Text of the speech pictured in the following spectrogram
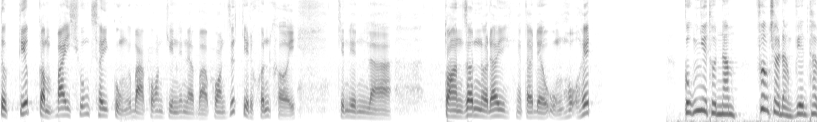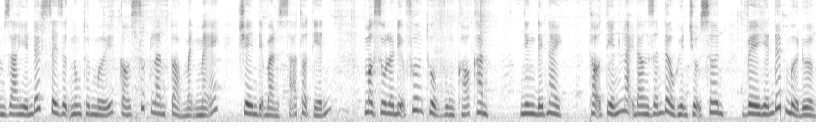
trực tiếp cầm bay xuống xây cùng với bà con cho nên là bà con rất chi là phấn khởi cho nên là toàn dân ở đây người ta đều ủng hộ hết. Cũng như thôn năm, phong trào đảng viên tham gia hiến đất xây dựng nông thôn mới có sức lan tỏa mạnh mẽ trên địa bàn xã Thọ Tiến. Mặc dù là địa phương thuộc vùng khó khăn, nhưng đến nay, Thọ Tiến lại đang dẫn đầu huyện Triệu Sơn về hiến đất mở đường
